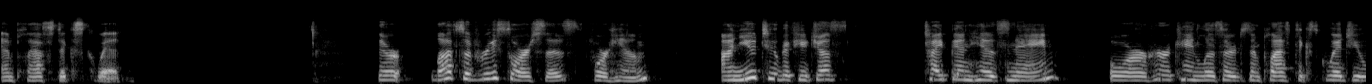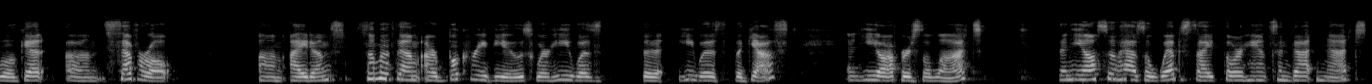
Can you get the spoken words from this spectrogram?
and Plastic Squid. There are lots of resources for him. On YouTube, if you just type in his name or hurricane lizards and plastic squid, you will get um, several um, items. Some of them are book reviews where he was the he was the guest and he offers a lot. Then he also has a website, thorhanson.net.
